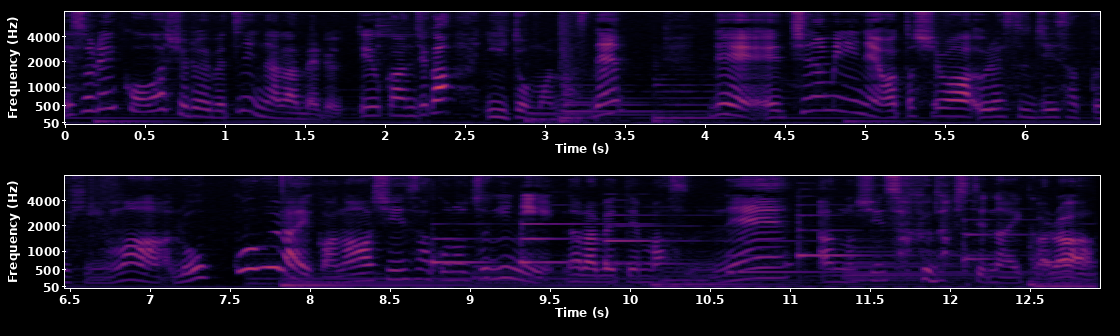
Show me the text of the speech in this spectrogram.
でそれ以降は種類別に並べるっていう感じがいいと思いますね。でちなみにね私は売れ筋作品は6個ぐらいかな新作の次に並べてますね。あの新作出してないから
